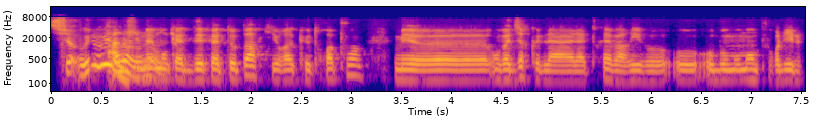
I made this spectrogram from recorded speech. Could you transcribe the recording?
Sûr- Oui, oui. Ah non, non, même en cas de défaite au parc, il y aura que 3 points. Mais euh, on va dire que la, la trêve arrive au, au- au bon moment pour Lille.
